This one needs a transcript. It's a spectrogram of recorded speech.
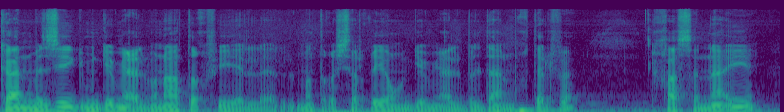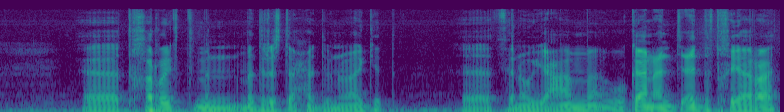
كان مزيج من جميع المناطق في ال- المنطقة الشرقية ومن جميع البلدان المختلفة خاصة النائية. آه، تخرجت من مدرسة أحمد بن ماجد آه، ثانوية عامة وكان عندي عدة خيارات.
